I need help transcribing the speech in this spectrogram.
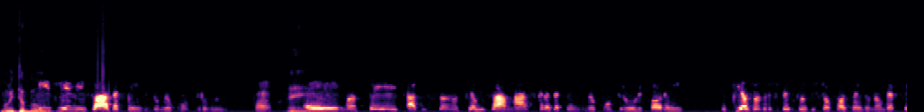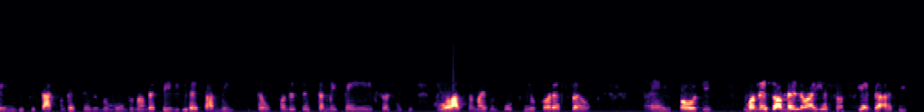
Muito bom. Me higienizar depende do meu controle. Né? É. É, manter a distância, usar a máscara depende do meu controle. Porém, o que as outras pessoas estão fazendo não depende, o que está acontecendo no mundo não depende diretamente. Então, quando a gente também tem isso, a gente relaxa mais um pouquinho o coração né, e pode manejar melhor aí essa ansiedade.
